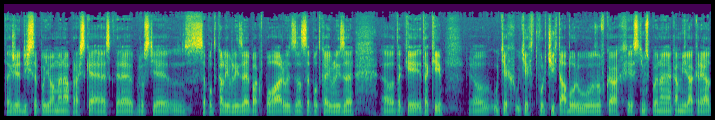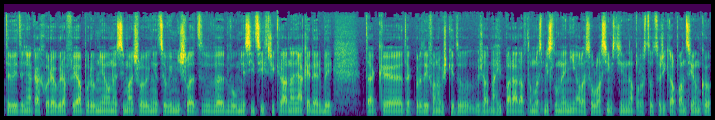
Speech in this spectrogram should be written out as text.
Takže když se podíváme na pražské ES, které prostě se potkali v Lize, pak v poháru se zase potkají v Lize, taky, taky u, těch, u těch tvůrčích táborů v vozovkách je s tím spojena nějaká míra kreativity, nějaká choreografie a podobně. On si má člověk něco vymýšlet ve dvou měsících třikrát na nějaké derby, tak, tak pro ty fanoušky to žádná hitparáda v tomhle smyslu není, ale souhlasím s tím naprosto, co říkal pan Sionko,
